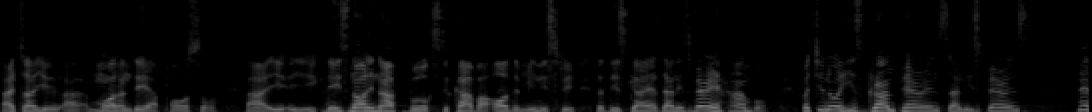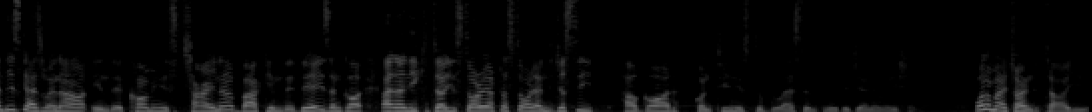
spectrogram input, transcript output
I tell you, uh, modern day apostle. Uh, he, he, there's not enough books to cover all the ministry that this guy has done. He's very humble. But you know, his grandparents and his parents, Man, these guys went out in the communist China back in the days and God, and then he can tell you story after story and you just see how God continues to bless them through the generations. What am I trying to tell you?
